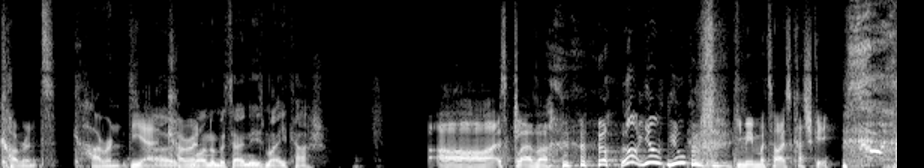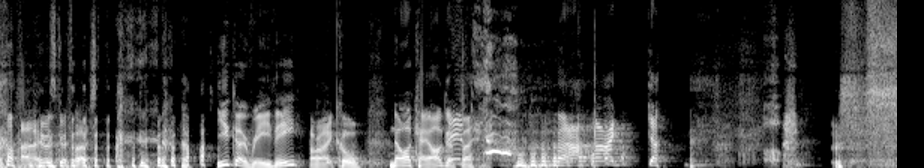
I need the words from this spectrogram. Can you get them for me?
current? Current. Yeah, Uh, current. My number 10 is Matty Cash. Oh, that's clever. Oh, you, you. you mean Matthias Kashki? uh, who wants to go first? You go, Reevy. All right, cool. No, okay, I'll go first.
